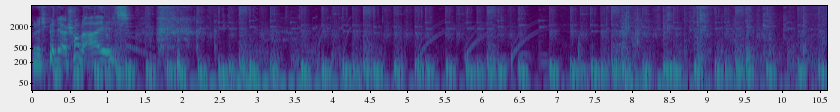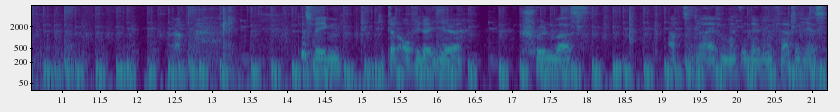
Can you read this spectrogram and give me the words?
Und ich bin ja schon alt. Deswegen gibt dann auch wieder hier schön was abzugreifen, wenn das Interview fertig ist.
